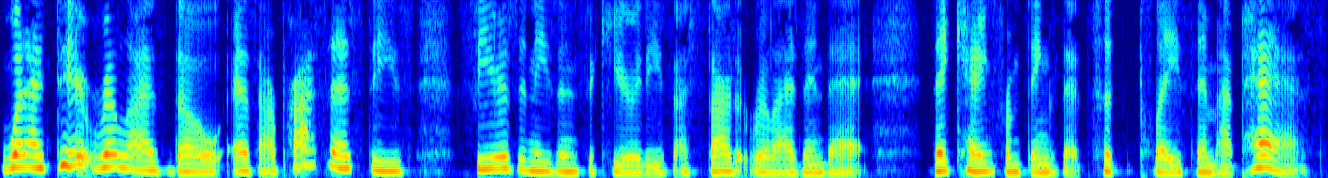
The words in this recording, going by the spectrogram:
what I did realize though, as I processed these fears and these insecurities, I started realizing that they came from things that took place in my past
